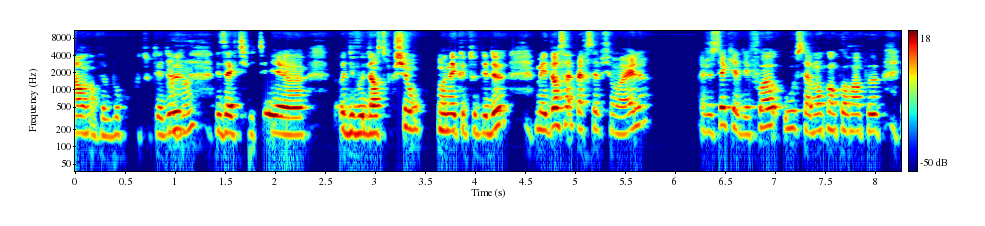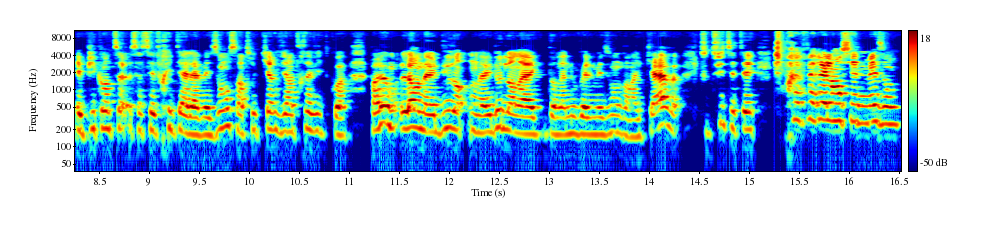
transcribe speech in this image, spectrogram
On en fait beaucoup toutes les deux. Mm-hmm. Les activités euh, au niveau de l'instruction, on est que toutes les deux. Mais dans sa perception à elle, je sais qu'il y a des fois où ça manque encore un peu. Et puis quand ça, s'est frité à la maison, c'est un truc qui revient très vite, quoi. Par exemple, là, on a eu deux, on a eu deux dans la, dans la nouvelle maison, dans la cave. Tout de suite, c'était, je préférais l'ancienne maison.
